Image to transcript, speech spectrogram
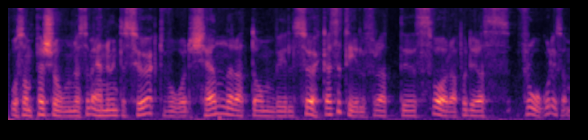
och som personer som ännu inte sökt vård känner att de vill söka sig till för att det svarar på deras frågor. Liksom.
